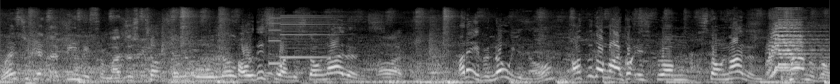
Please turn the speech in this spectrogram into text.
Where'd you get that beanie from? I just clocked the little logo. Oh, this one, the Stone Island. I don't even know, you know. I think I might have got this from Stone Island time ago.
